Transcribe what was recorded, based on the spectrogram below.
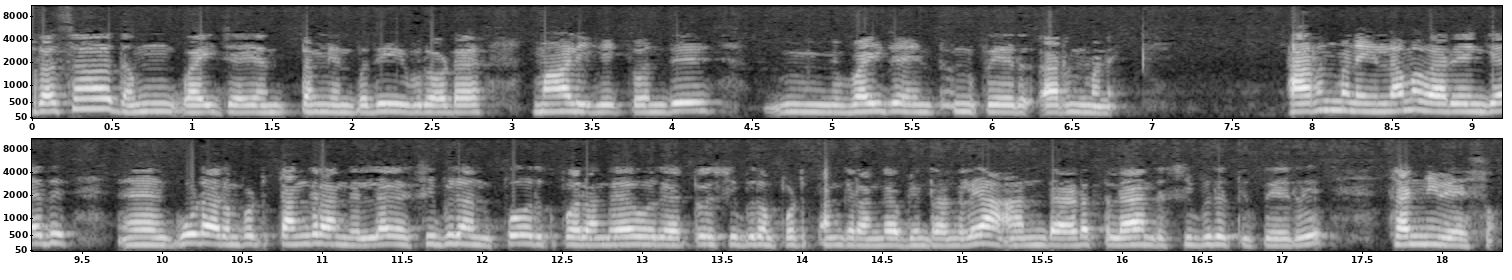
பிரசாதம் வைஜெயந்தம் என்பது இவரோட மாளிகைக்கு வந்து வைஜயந்தம்னு வைஜெயந்தம்னு அரண்மனை. அரண்மனை இல்லாமல் வேறு எங்கேயாவது கூடாரம் போட்டு தங்குறாங்க சிபிரம் போருக்கு போகிறாங்க ஒரு இடத்துல சிபிரம் போட்டு தங்குறாங்க அப்படின்றாங்க இல்லையா? அந்த இடத்துல அந்த சிபிரத்துக்கு பேர் சன்னிவேசம்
